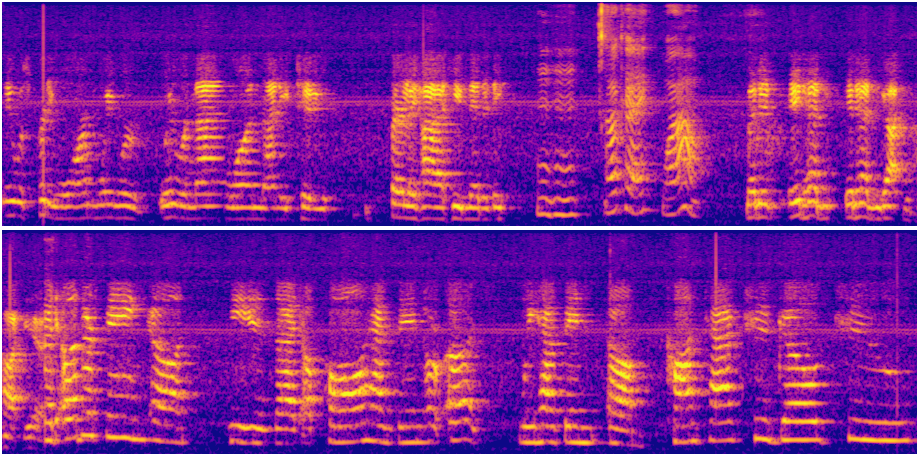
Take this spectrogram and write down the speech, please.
it was pretty warm. We were we were 91, 92, fairly high humidity. Mhm. Okay. Wow but it, it hadn't it hadn't gotten hot yet. But other thing uh, is that uh, Paul has been or us we have been um, contact to go to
